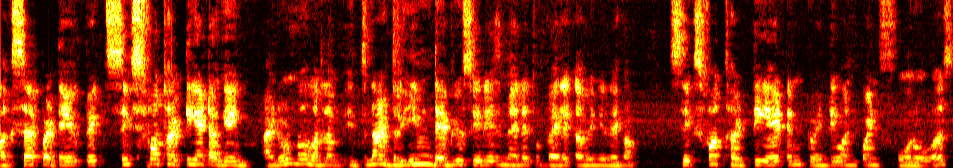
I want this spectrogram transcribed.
Axar Patel pick six for thirty eight again I don't know मतलब इतना ड्रीम डेब्यू सीरीज़ मैंने तो पहले कभी नहीं देखा। 6 for 38 in 21.4 overs.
